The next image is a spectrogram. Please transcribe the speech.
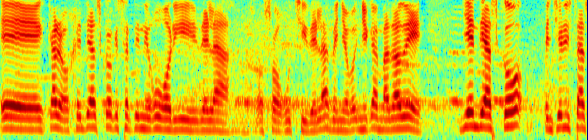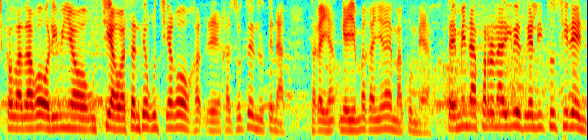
E, claro, jende asko esaten digu hori dela oso gutxi dela, baina nik badaude jende asko, pensionista asko badago, hori bino gutxiago, bastante gutxiago eh, jasotzen dutena, eta gehien bat gainera emakumeak. Eta hemen afarron adibidez gelditu ziren,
